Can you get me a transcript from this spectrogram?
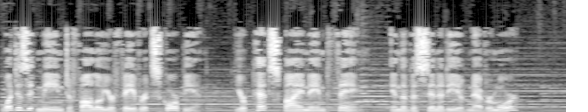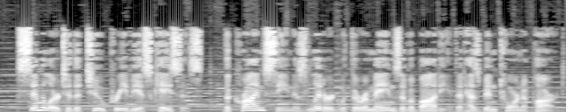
What does it mean to follow your favorite scorpion, your pet spy named Thing, in the vicinity of Nevermore? Similar to the two previous cases, the crime scene is littered with the remains of a body that has been torn apart.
